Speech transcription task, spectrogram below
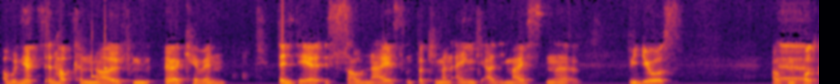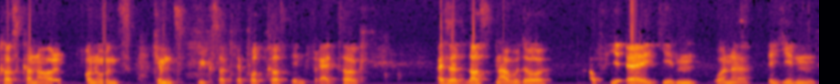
abonniert den Hauptkanal von äh, Kevin, denn der ist sau nice und da kommen eigentlich auch die meisten äh, Videos auf dem Äh. Podcast-Kanal von uns. Kommt, wie gesagt, der Podcast jeden Freitag. Also lasst ein Abo da auf je, äh, jeden, jeden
